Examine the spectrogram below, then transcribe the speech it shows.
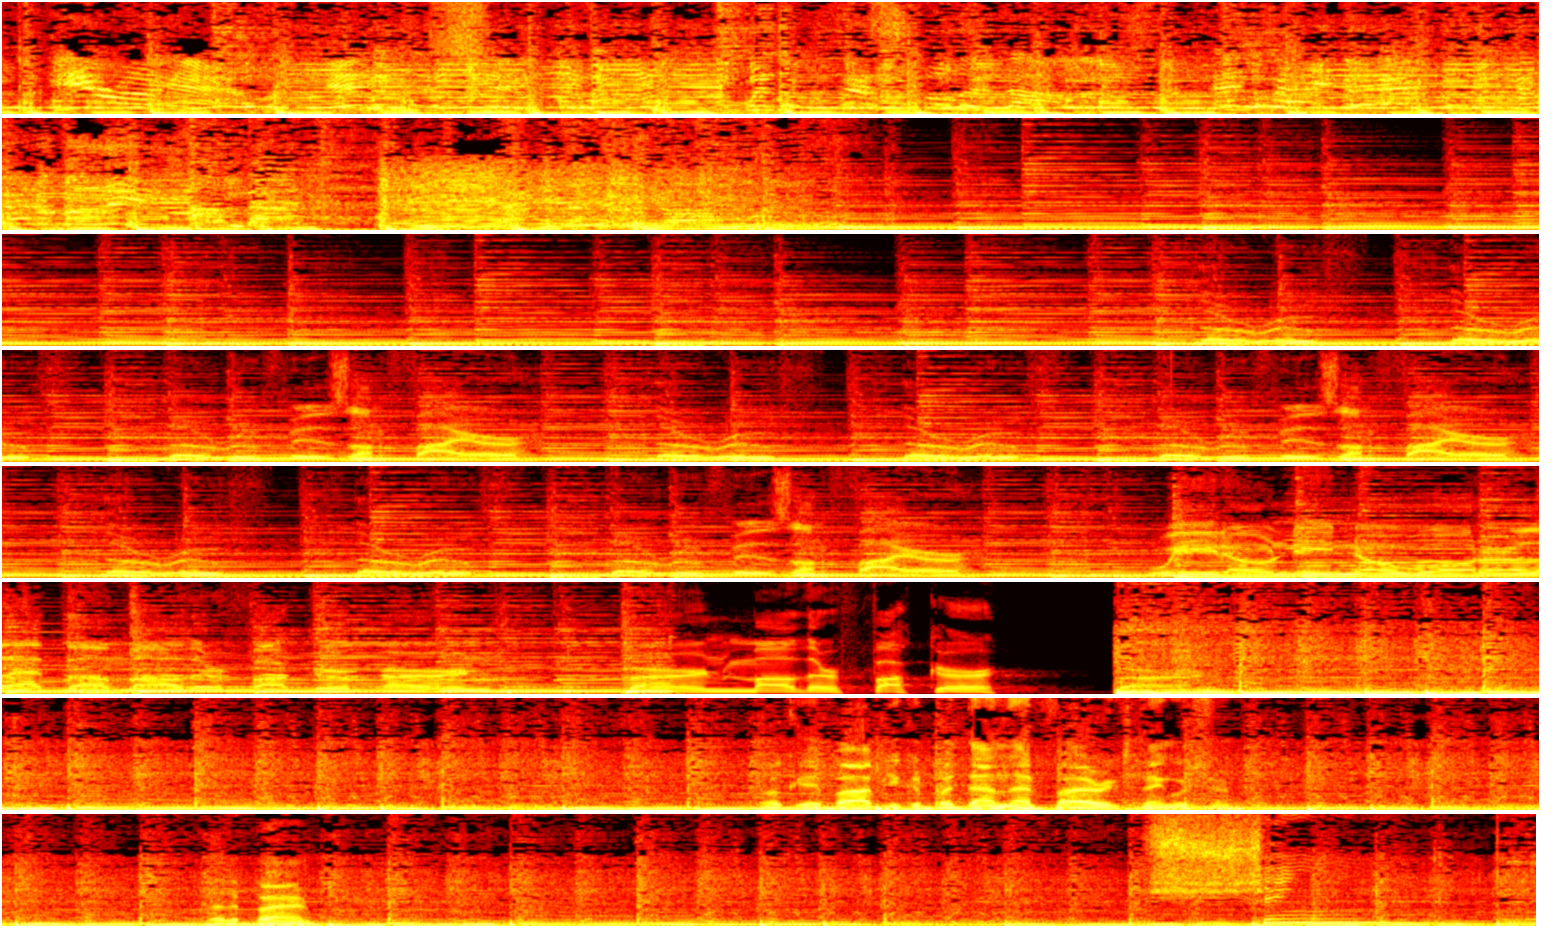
Bob, you can put down that fire extinguisher. Let it burn. Shing.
